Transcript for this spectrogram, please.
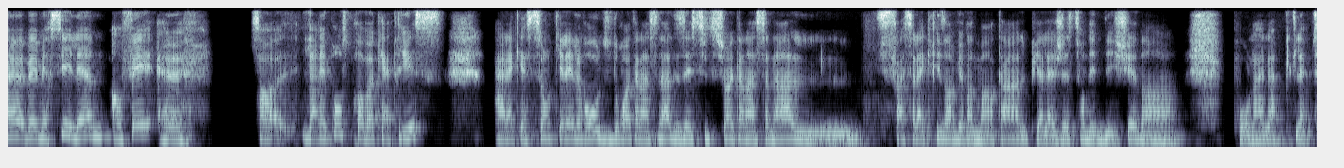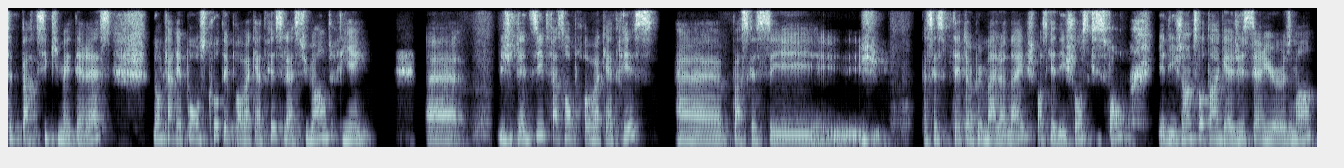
Euh, ben merci Hélène. En fait, euh, la réponse provocatrice à la question quel est le rôle du droit international des institutions internationales face à la crise environnementale puis à la gestion des déchets dans pour la, la petite partie qui m'intéresse. Donc la réponse courte et provocatrice est la suivante rien. Euh, je l'ai dit de façon provocatrice euh, parce que c'est parce que c'est peut-être un peu malhonnête. Je pense qu'il y a des choses qui se font. Il y a des gens qui sont engagés sérieusement.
